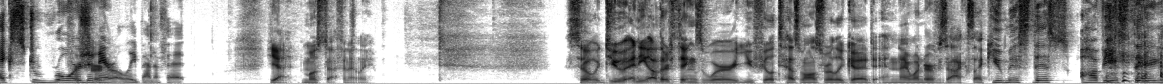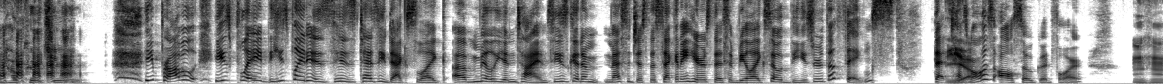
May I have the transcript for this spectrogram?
extraordinarily sure. benefit. Yeah, most definitely. So, do you have any other things where you feel Tezmal is really good? And I wonder if Zach's like, you missed this obvious thing. How could you? he probably he's played he's played his his Tezzy decks like a million times. He's gonna message us the second he hears this and be like, "So these are the things that Tezmal yeah. is also good for." Mm-hmm.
